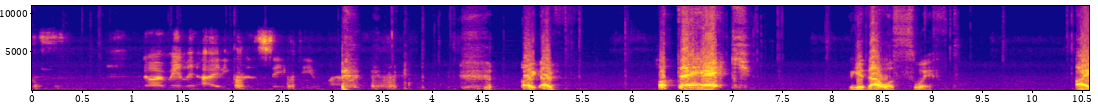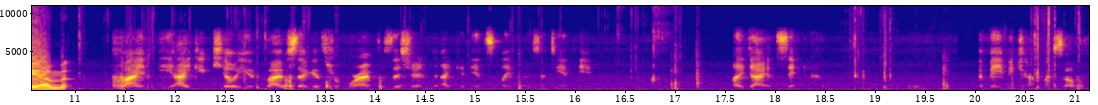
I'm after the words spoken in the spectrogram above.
No, I'm mainly hiding for the safety of my life. Like, I. What the heck? Okay, that was swift. I am. Find me, I can kill you in five seconds from where I'm positioned. I can instantly place a TNT. I die at the same time. And maybe trap myself.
